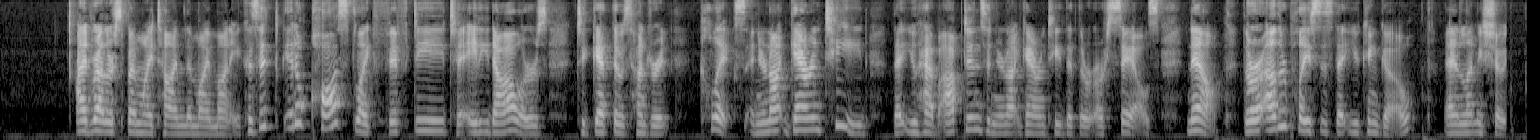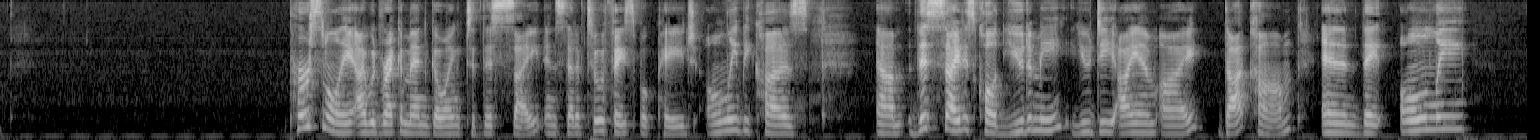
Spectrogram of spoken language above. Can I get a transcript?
I'd rather spend my time than my money because it, it'll cost like 50 to $80 to get those 100 clicks and you're not guaranteed that you have opt-ins and you're not guaranteed that there are sales. Now, there are other places that you can go and let me show you. Personally, I would recommend going to this site instead of to a Facebook page only because um, this site is called Udimi, U-D-I-M-I dot com, and they only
